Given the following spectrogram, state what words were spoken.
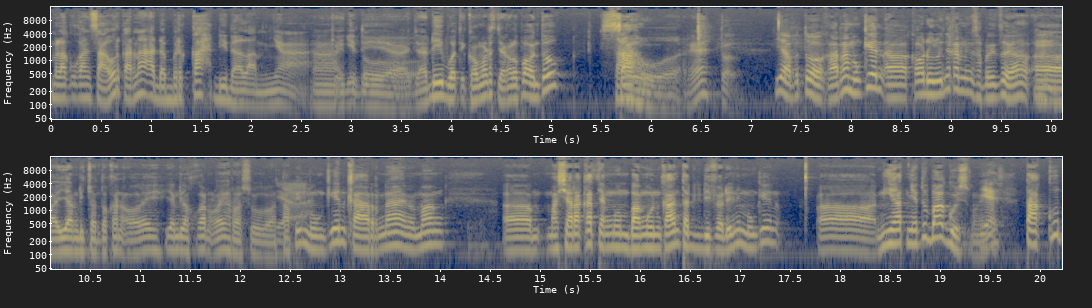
melakukan sahur karena ada berkah di dalamnya Nah, kayak itu gitu. dia. Jadi buat e-commerce jangan lupa untuk Sahur. sahur, ya. Betul. Ya betul, karena mungkin eh, kalau dulunya kan seperti itu ya, Hmm. eh, yang dicontohkan oleh, yang dilakukan oleh Rasulullah. Ya. Tapi mungkin karena memang eh, masyarakat yang membangunkan tadi di video ini mungkin eh, niatnya itu bagus, makanya Yes. takut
